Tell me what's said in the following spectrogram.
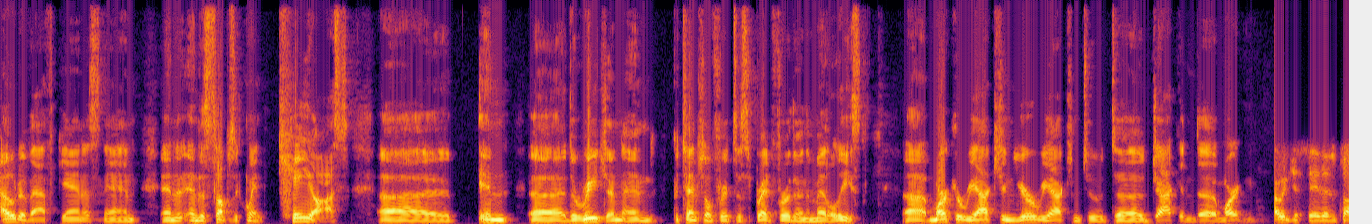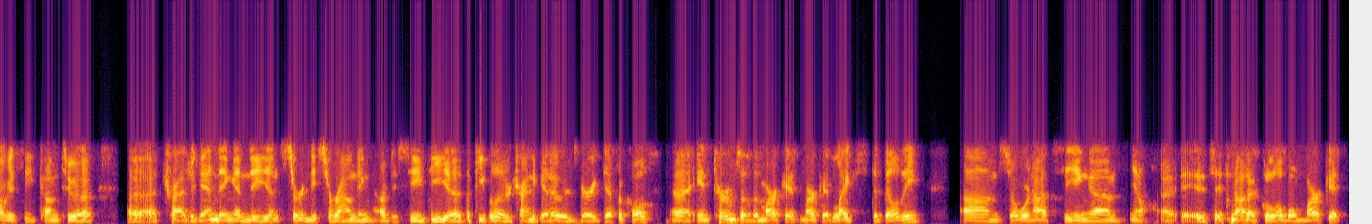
out of Afghanistan and and the subsequent chaos uh, in uh, the region and potential for it to spread further in the Middle East. Uh, market reaction, your reaction to, to Jack and uh, Martin? I would just say that it's obviously come to a, a, tragic ending, and the uncertainty surrounding obviously the uh, the people that are trying to get out is very difficult. Uh, in terms of the market, market likes stability, um, so we're not seeing um, you know it's it's not a global market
